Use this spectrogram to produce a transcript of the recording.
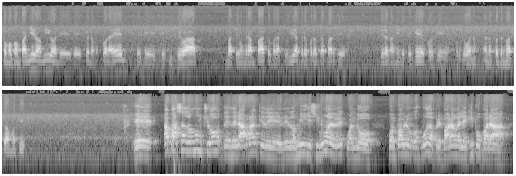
como compañero, amigo, le, deseo lo mejor a él, sé que, si se va va a ser un gran paso para su vida, pero por otra parte quiero también que se quede porque, porque bueno, a nosotros nos ayuda muchísimo. Eh, ha pasado mucho desde el arranque de, de 2019, cuando Juan Pablo Bosboda preparaba el equipo para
